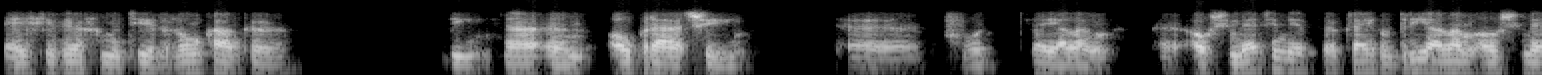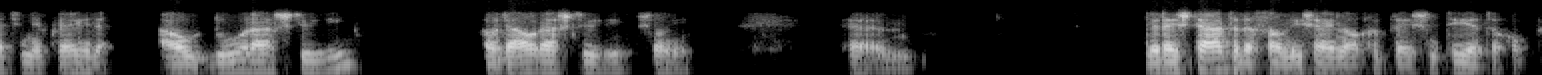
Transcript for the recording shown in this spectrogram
HGV-gemuteerde longkanker, die na een operatie uh, voor twee jaar lang uh, osimertinib kreeg, of drie jaar lang osimertinib kreeg, de Audora-studie. Audora-studie, sorry. Um, de resultaten daarvan die zijn al gepresenteerd op,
